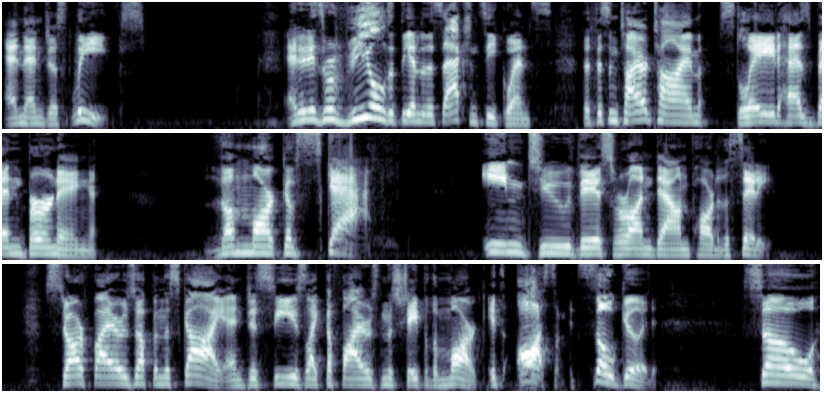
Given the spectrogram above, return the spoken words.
And then just leaves. And it is revealed at the end of this action sequence that this entire time, Slade has been burning the Mark of Scath into this rundown part of the city. Starfire's up in the sky and just sees like the fires in the shape of the mark. It's awesome. It's so good. So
